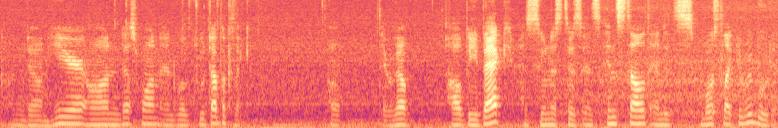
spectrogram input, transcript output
going down here on this one and we'll do double click. Oh, there we go. I'll be back as soon as this is installed and it's most likely rebooted.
